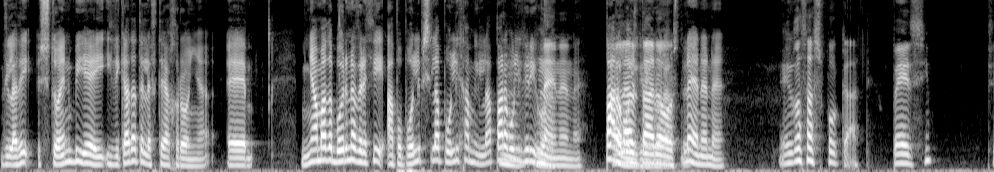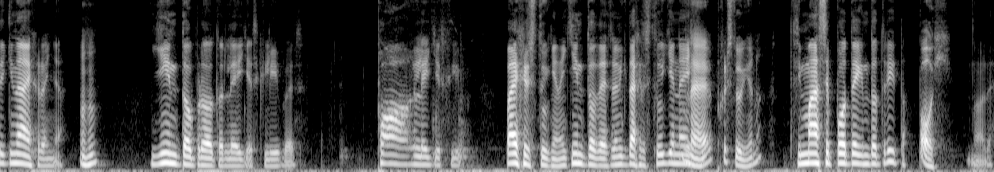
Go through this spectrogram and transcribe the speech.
Δηλαδή στο NBA, ειδικά τα τελευταία χρόνια, ε, μια ομάδα μπορεί να βρεθεί από πολύ ψηλά, πολύ χαμηλά, πάρα πολύ γρήγορα. Ναι, ναι, ναι. Πάρα πολύ Αλλάζουν τα γρήγορα. roster. Ναι, ναι, ναι. Εγώ θα σου πω κάτι. Πέρσι ξεκινάει η χρονιά. Μμμ. Γίνει το πρώτο Lakers Clippers. Πω, Lakers Clippers. Πάει Χριστούγεννα. Γίνει το δεύτερο. Είναι και τα Χριστούγεννα. έχει- Ναι, Χριστούγεννα. Θυμάσαι πότε έγινε το τρίτο; Όχι. Ωραία.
